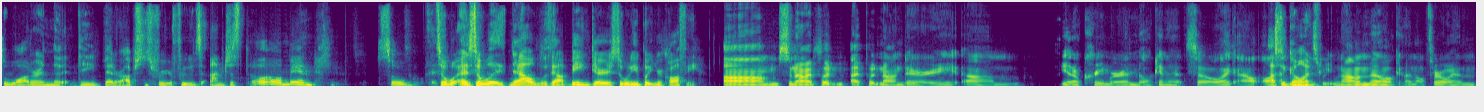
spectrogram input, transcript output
the water and the, the better options for your foods. I'm just, oh man. So, so, so now without being dairy, so what do you put in your coffee? Um, so now I put I put non-dairy, um, you know, creamer and milk in it. So like I'll, I'll How's it going? sweetened almond milk, and I'll throw in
